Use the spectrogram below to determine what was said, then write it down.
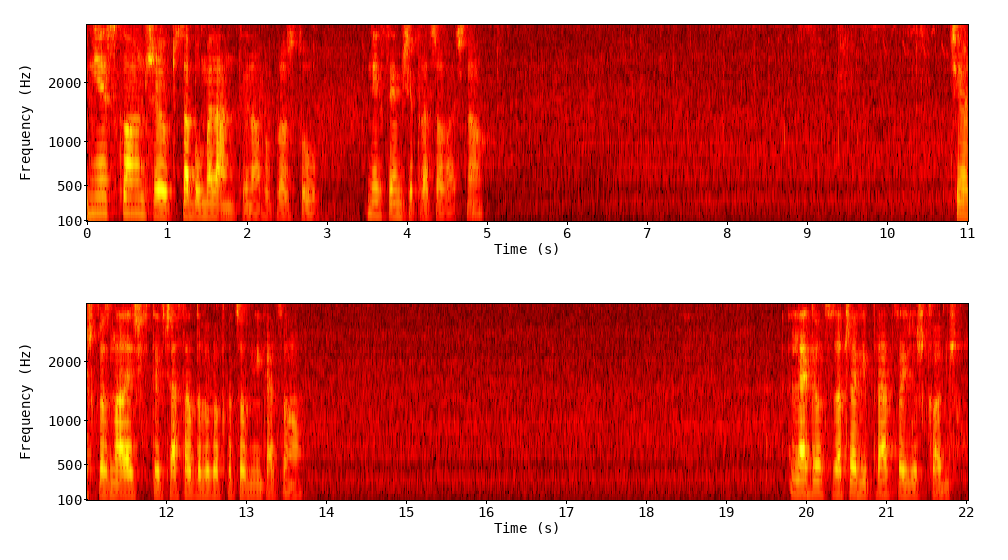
Nie skończył, to za bumelanty, no po prostu nie chce im się pracować, no. Ciężko znaleźć w tych czasach dobrego pracownika, co? Ledwo to zaczęli pracę i już kończą.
